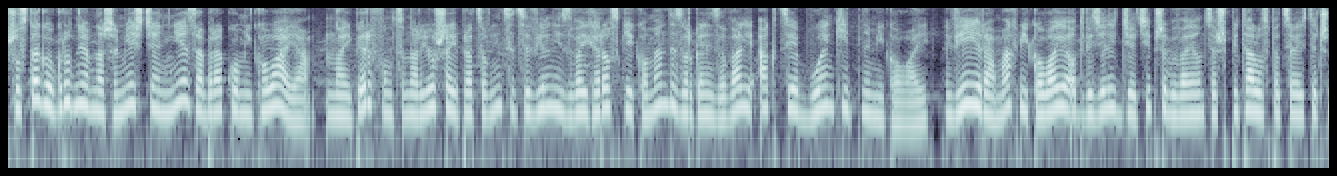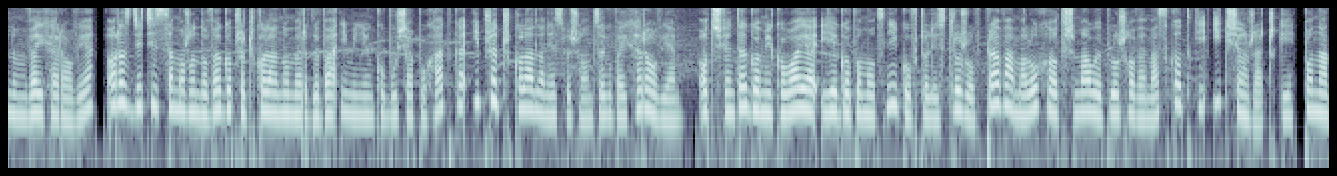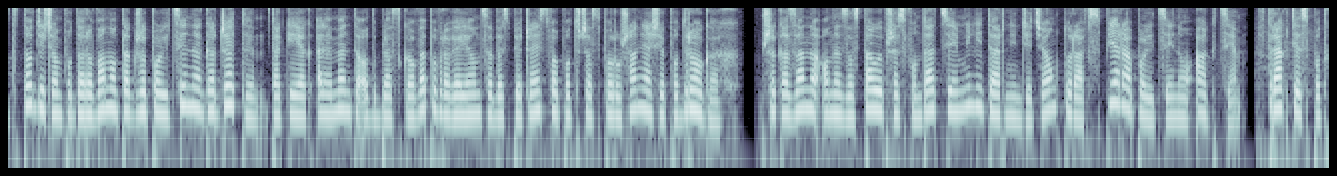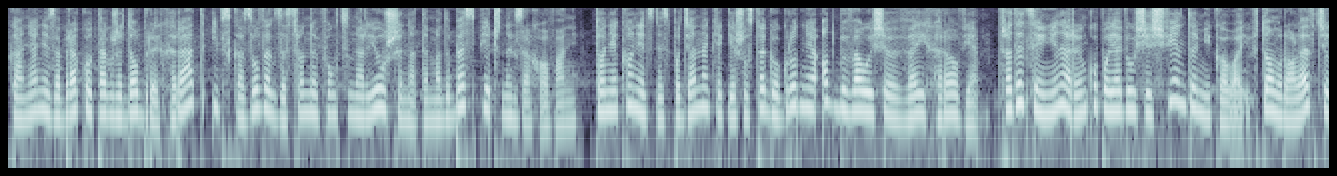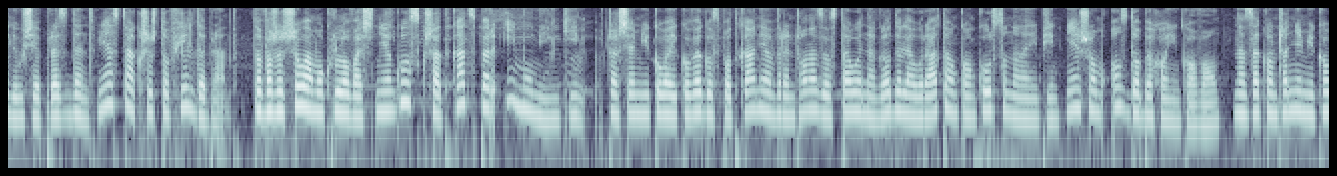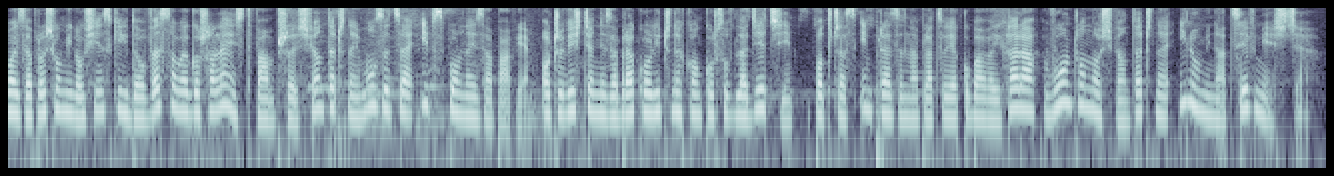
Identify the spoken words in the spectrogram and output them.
6 grudnia w naszym mieście nie zabrakło Mikołaja. Najpierw funkcjonariusze i pracownicy cywilni z Wejherowskiej Komendy zorganizowali akcję Błękitny Mikołaj. W jej ramach Mikołaje odwiedzili dzieci przebywające w szpitalu specjalistycznym w Wejherowie oraz dzieci z samorządowego przedszkola nr 2 imieniem Kubusia Puchatka i przedszkola dla niesłyszących w Wejherowie. Od świętego Mikołaja i jego pomocników, czyli stróżów prawa, maluchy otrzymały pluszowe maskotki i książeczki. Ponadto dzieciom podarowano także policyjne gadżety, takie jak elementy odblaskowe poprawiające bezpieczeństwo podczas poruszania się po drogach. Przekazane one zostały przez Fundację Militarnie Dzieciom, która wspiera policyjną akcję. W trakcie spotkania nie zabrakło także dobrych rad i wskazówek ze strony funkcjonariuszy na temat bezpiecznych zachowań. To nie koniec niespodzianek, jakie 6 grudnia odbywały się w Wejherowie. Tradycyjnie na rynku pojawił się święty Mikołaj. W tą rolę wcielił się prezydent miasta Krzysztof Hildebrand. Towarzyszyła mu królowa śniegu, skrzat Kacper i muminki. W czasie mikołajkowego spotkania wręczone zostały nagrody laureatom konkursu na najpiękniejszą ozdobę choinkową. Na zakończenie Mikołaj zaprosił Milusińskich do wesołego szaleństwa przy świątecznej muzyce i wspólnej zabawie. Oczywiście nie zabrakło licznych konkursów dla dzieci. Podczas imprezy na placu Jakuba Wejhera włączono świąteczne iluminacje w mieście.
